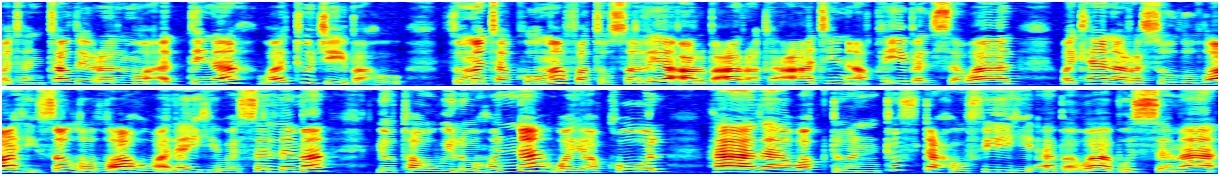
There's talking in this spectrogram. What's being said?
وتنتظر المؤذن وتجيبه. ثم تقوم فتصلي أربع ركعات عقيب الزوال. وكان رسول الله صلى الله عليه وسلم يطولهن ويقول هذا وقت تفتح فيه أبواب السماء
